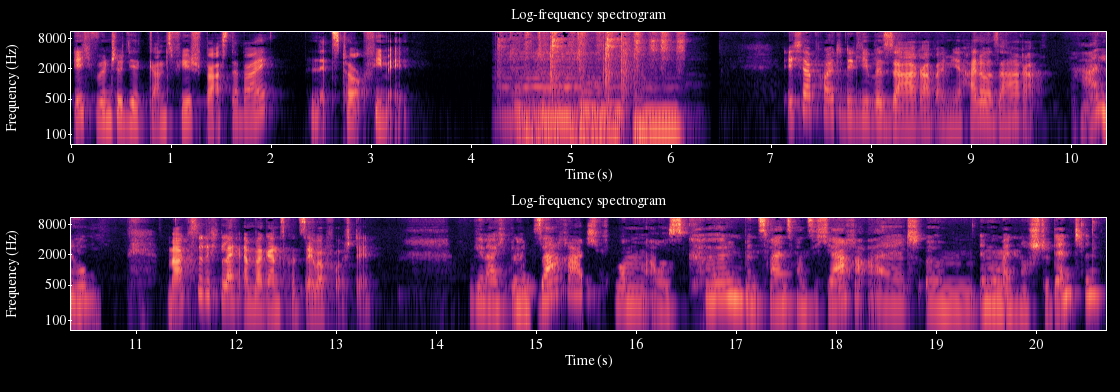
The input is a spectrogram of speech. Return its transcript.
Ich wünsche dir ganz viel Spaß dabei. Let's Talk Female. Ich habe heute die liebe Sarah bei mir. Hallo Sarah. Hallo. Magst du dich gleich einmal ganz kurz selber vorstellen? Genau, ich bin Sarah, ich komme aus Köln, bin 22 Jahre alt, ähm, im Moment noch Studentin.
